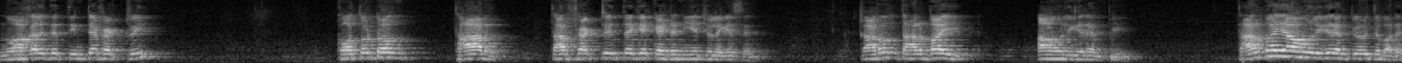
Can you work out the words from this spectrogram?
নোয়াখালীতে তিনটে ফ্যাক্টরি কত টন তার তার ফ্যাক্টরি থেকে কেটে নিয়ে চলে গেছে। কারণ তার ভাই আওয়ামী লীগের এমপি তার ভাই আওয়ামী লীগের এমপি হইতে পারে।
